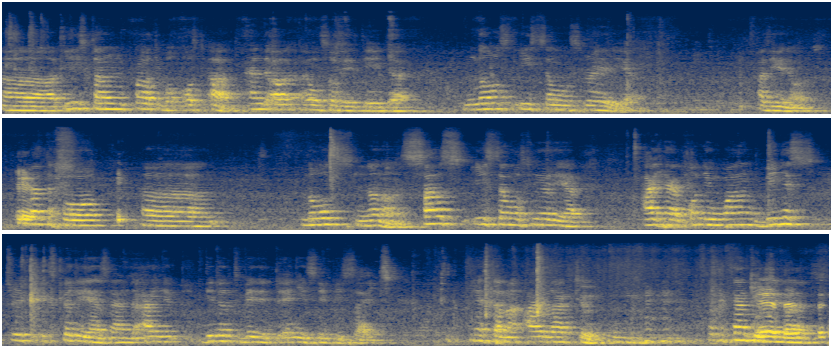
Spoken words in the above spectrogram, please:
uh, eastern part of Australia, and uh, I also visited uh, northeastern Australia, as you know Yeah. But for uh, north, no, no, southeastern Australia, I have only one business trip experience, and I didn't visit any CP sites. Next time I'd like to. okay, thank you. Yeah, very there, much. there-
